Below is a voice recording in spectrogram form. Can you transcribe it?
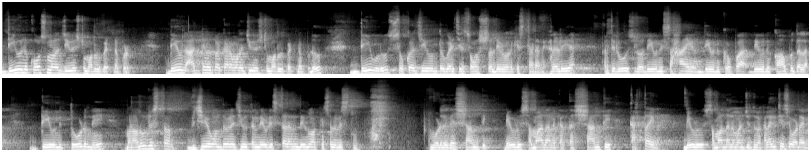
దేవుని కోసం మనం జీవించడం మొదలు పెట్టినప్పుడు దేవుని ఆజ్ఞల ప్రకారం మనం జీవించడం మొదలు పెట్టినప్పుడు దేవుడు సుఖ జీవంతో గడిచిన సంవత్సరాలు దేవుడు మనకి ఇస్తాడని హలడియ ప్రతి రోజులో దేవుని సహాయం దేవుని కృప దేవుని కాపుదల దేవుని తోడుని మనం అనుభవిస్తాం విజయవంతమైన జీవితం దేవుడు ఇస్తాడని దేవుని వాక్యం సెలవిస్తుంది. మూడోదిగా శాంతి. దేవుడు సమాధానకర్త. శాంతి కర్త అయిన. దేవుడు సమాధానం మన జీవితంలో కలిగి చేసేవాడు ఆయన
